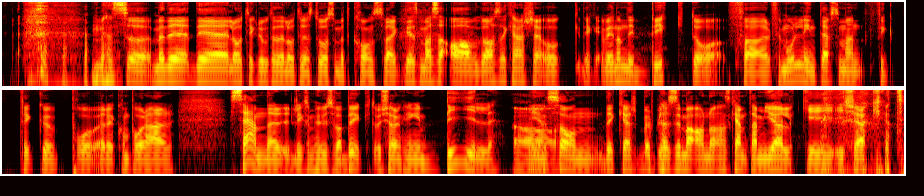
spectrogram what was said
Men, så, men det, det låter klokt att den låter den stå som ett konstverk. Det är en massa avgaser kanske och det, jag vet inte om det är byggt då för, förmodligen inte eftersom han fick, fick på, eller kom på det här sen när liksom huset var byggt och kör omkring en bil Ja. i en sån. Det kanske plötsligt bara, han ska hämta mjölk i, i köket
